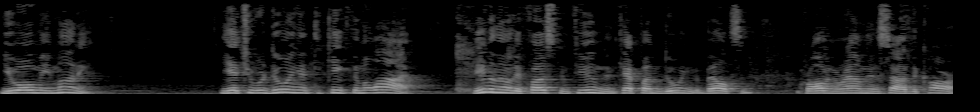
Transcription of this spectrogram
you owe me money? Yet you were doing it to keep them alive. Even though they fussed and fumed and kept undoing the belts and crawling around inside the car.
